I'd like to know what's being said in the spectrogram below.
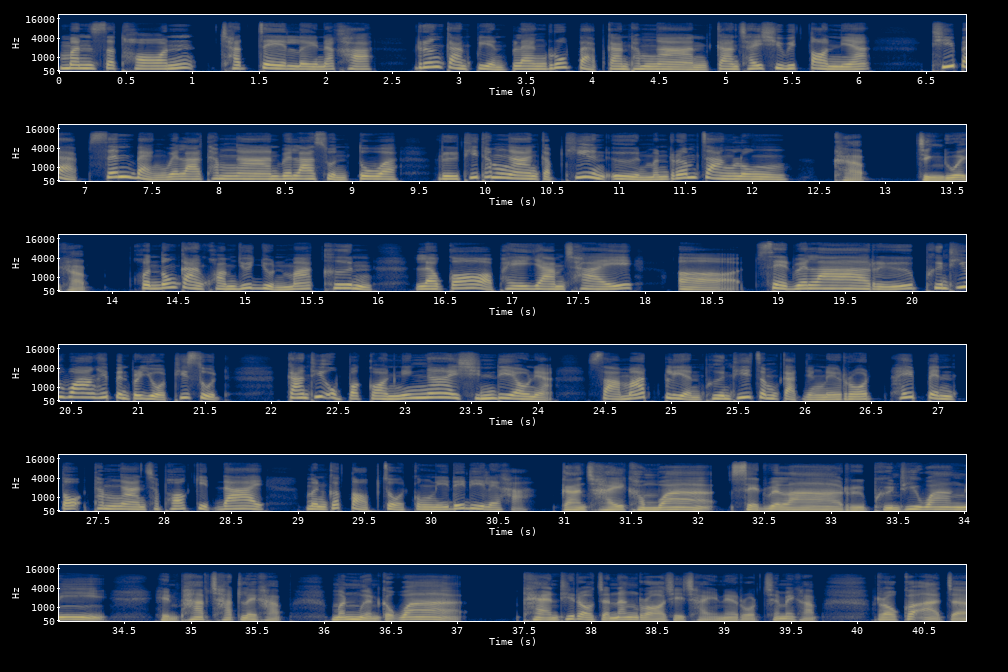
มันสะท้อนชัดเจนเลยนะคะ เรื่องการเปลี่ยนแปลงรูปแบบการทำงาน การใช้ชีวิตตอนเนี้ยที่แบบเส้นแบ่งเวลาทำงาน เวลาส่วนตัว หรือที่ทำงานกับที่อื่นๆ มันเริ่มจางลง ครับ จริงด้วยครับ คนต้องการความยืดหยุ่นมากขึ้น แล้วก็พยายามใช้เเศษเวลาหรือพื้นที่ว่างให้เป็นประโยชน์ที่สุด การที่อุปกรณ์ง่ายๆ ชิ้นเดียวเนี่ยสามารถเปลี่ยนพื้นที่จำกัดอย่างในรถ ให้เป็นโต๊ะทำงานเฉพาะกิจได้ มันก็ตอบโจทย์ตรงนี้ได้ดีเลยค่ะ การใช้คำว่า เศษเวลาหรือพื้นที่ว่างนี่ เห็นภาพชัดเลยครับ มันเหมือนกับว่า แทนที่เราจะนั่งรอเฉยๆในรถใช่ไหมครับ เราก็อาจจะ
